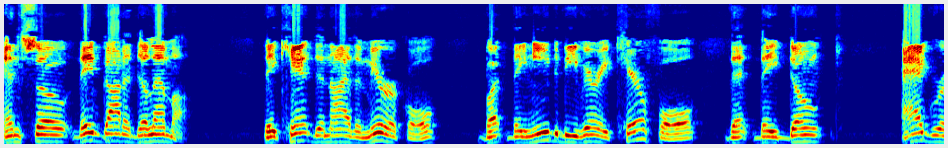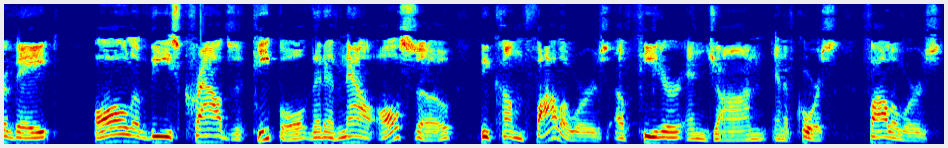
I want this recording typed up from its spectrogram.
And so they've got a dilemma. They can't deny the miracle, but they need to be very careful that they don't aggravate all of these crowds of people that have now also become followers of Peter and John, and of course, followers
